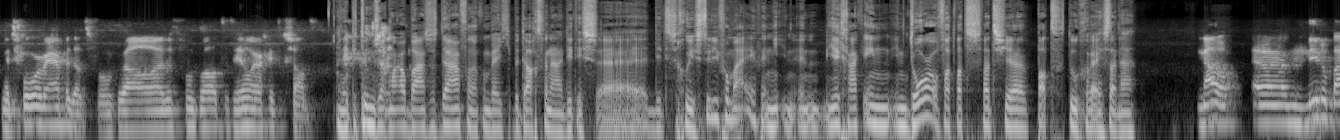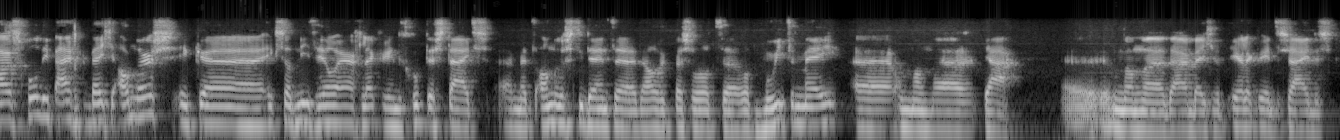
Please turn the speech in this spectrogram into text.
met voorwerpen, dat vond, ik wel, dat vond ik wel altijd heel erg interessant. En heb je toen zeg maar, op basis daarvan ook een beetje bedacht van nou, dit is, uh, dit is een goede studie voor mij en, hier ga ik in, in door of wat, wat, wat is je pad toe geweest daarna? Nou, uh, middelbare school liep eigenlijk een beetje anders. Ik, uh, ik zat niet heel erg lekker in de groep destijds. Uh, met andere studenten, daar had ik best wel wat, wat moeite mee. om dan, ja, om dan daar een beetje eerlijker in te zijn. Dus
